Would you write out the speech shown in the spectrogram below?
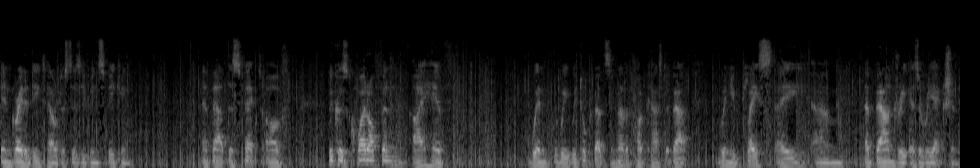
in greater detail just as you've been speaking about this fact of because quite often I have when we, we talked about this in another podcast about when you place a um, a boundary as a reaction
